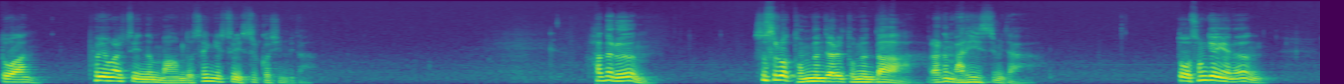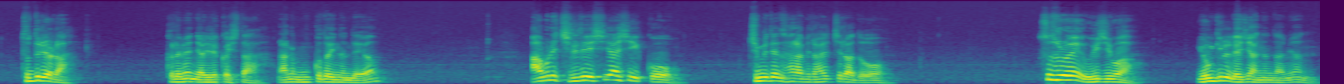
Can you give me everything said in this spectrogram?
또한 포용할 수 있는 마음도 생길 수 있을 것입니다. 하늘은 스스로 돕는 자를 돕는다 라는 말이 있습니다. 또 성경에는 두드려라. 그러면 열릴 것이다. 라는 문구도 있는데요. 아무리 진리의 씨앗이 있고 준비된 사람이라 할지라도 스스로의 의지와 용기를 내지 않는다면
